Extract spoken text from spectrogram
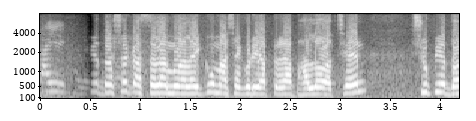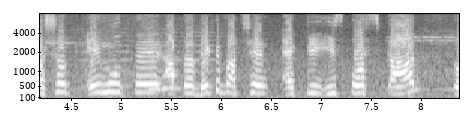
তাই এখানে। প্রিয় দর্শক, আসসালামু আলাইকুম। আশা করি আপনারা ভালো আছেন। সুপ্রিয় দর্শক, এই মুহূর্তে আপনারা দেখতে পাচ্ছেন একটি স্পোর্টস কার তো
